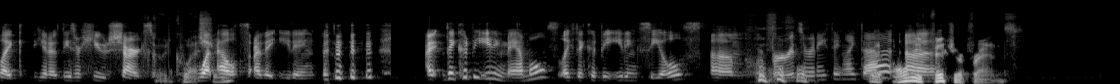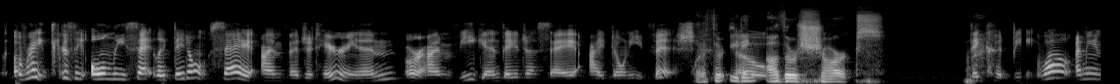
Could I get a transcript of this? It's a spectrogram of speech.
like you know, these are huge sharks. Good question. What else are they eating? I, they could be eating mammals, like they could be eating seals, um, or birds or anything like Yeah, that. only Uh, fish are friends. Oh, right, because they only say like they don't say I'm vegetarian or I'm vegan. They just say I don't eat fish. What if they're eating other sharks? They could be. Well, I mean,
